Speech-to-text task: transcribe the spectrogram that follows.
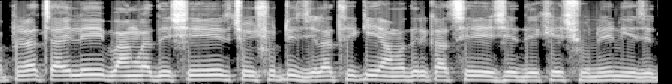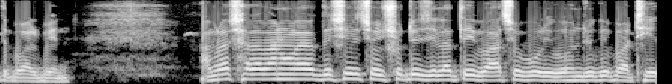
আপনারা চাইলেই বাংলাদেশের চৌষট্টি জেলা থেকে আমাদের কাছে এসে দেখে শুনে নিয়ে যেতে পারবেন। আমরা সারা বাংলাদেশের চৌষট্টি জেলাতে বাস ও পরিবহন যুগে পাঠিয়ে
